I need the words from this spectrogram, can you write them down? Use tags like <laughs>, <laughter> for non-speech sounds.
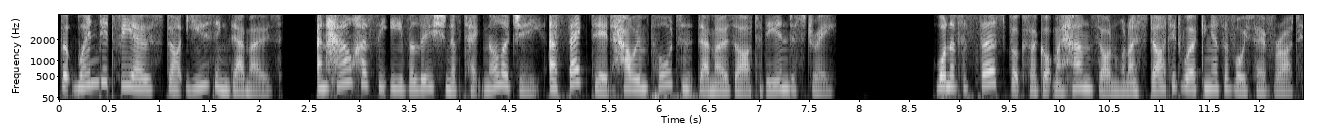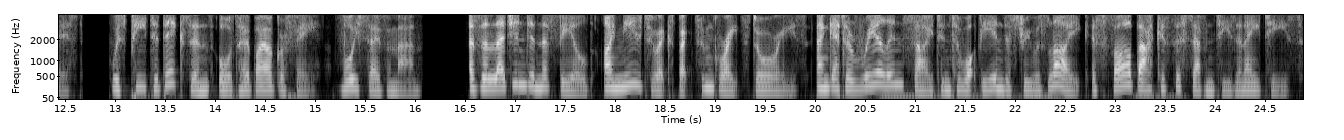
But when did VOs start using demos? And how has the evolution of technology affected how important demos are to the industry? One of the first books I got my hands on when I started working as a voiceover artist was Peter Dickson's autobiography, Voiceover Man. As a legend in the field, I knew to expect some great stories and get a real insight into what the industry was like as far back as the 70s and 80s.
